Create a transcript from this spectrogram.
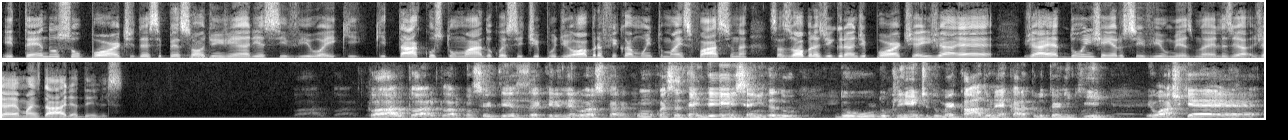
E tendo o suporte desse pessoal de engenharia civil aí que que está acostumado com esse tipo de obra, fica muito mais fácil, né? Essas obras de grande porte aí já é já é do engenheiro civil mesmo, né? Eles já, já é mais da área deles. Claro, claro, claro, com certeza. É aquele negócio, cara, com, com essa tendência ainda do, do, do cliente, do mercado, né, cara, pelo turnkey, eu acho que é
